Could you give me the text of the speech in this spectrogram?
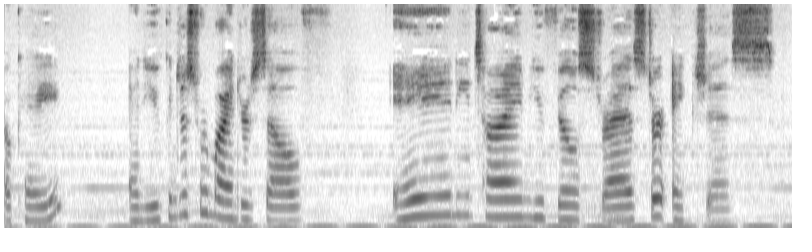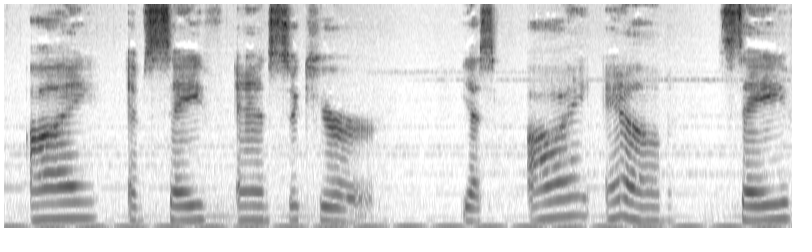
okay? And you can just remind yourself anytime you feel stressed or anxious, I am safe and secure. Yes, I am safe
